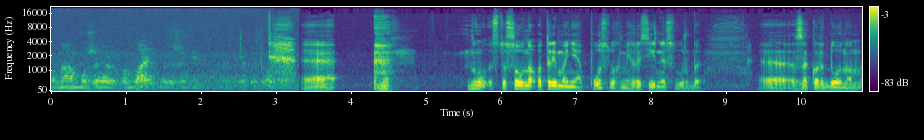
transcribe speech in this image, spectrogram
вона може в онлайн режимі якось Е, Ну, стосовно отримання послуг міграційної служби е, за кордоном,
